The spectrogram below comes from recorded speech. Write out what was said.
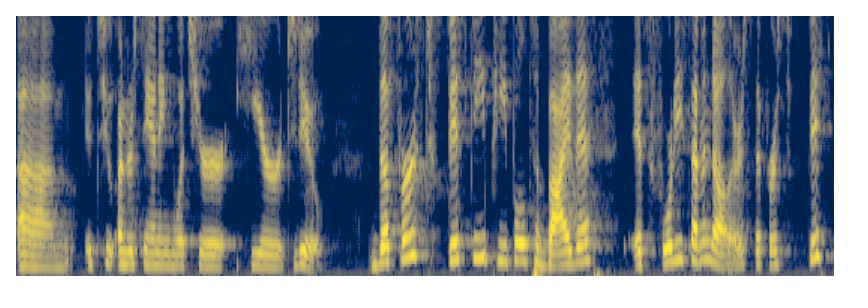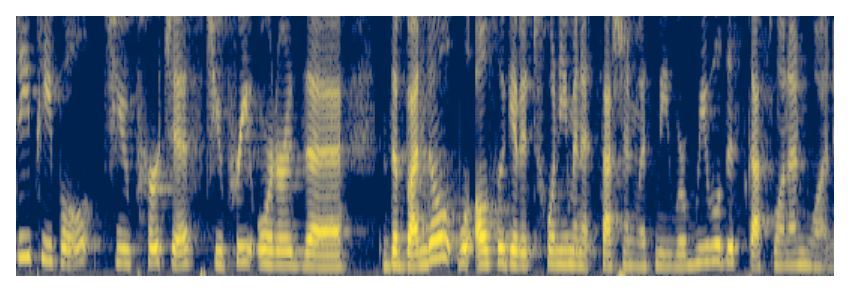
um, to understanding what you're here to do. The first 50 people to buy this, it's $47. The first 50 people to purchase, to pre-order the the bundle will also get a 20-minute session with me where we will discuss one-on-one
